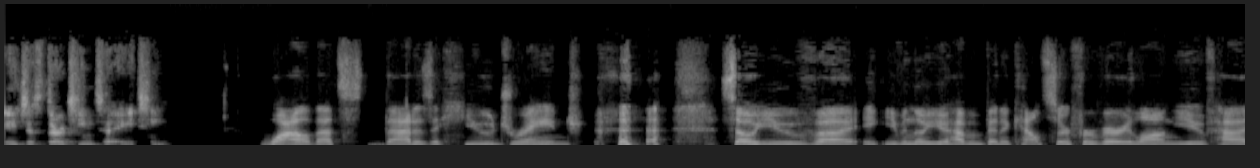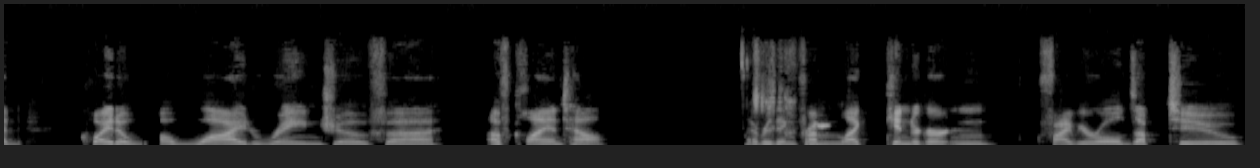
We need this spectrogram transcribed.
ages 13 to 18 wow that's that is a huge range. So you've uh, even though you haven't been a counselor for very long you've had quite a, a wide range of uh, of clientele. Everything from like kindergarten five year olds up to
